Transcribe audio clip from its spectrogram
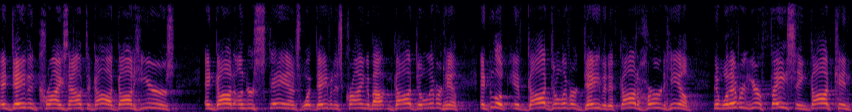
And David cries out to God. God hears and God understands what David is crying about, and God delivered him. And look, if God delivered David, if God heard him, then whatever you're facing, God can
